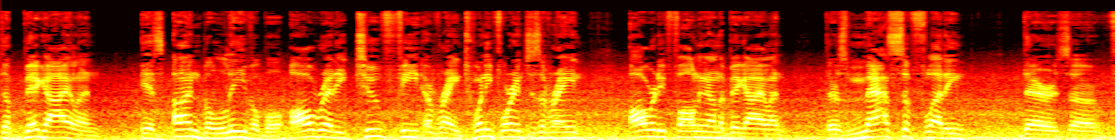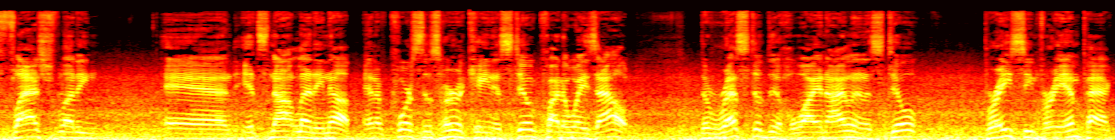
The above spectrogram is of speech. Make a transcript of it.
The Big Island is unbelievable. Already two feet of rain, 24 inches of rain already falling on the Big Island. There's massive flooding. There's uh, flash flooding and it's not letting up. And of course, this hurricane is still quite a ways out. The rest of the Hawaiian island is still bracing for impact.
